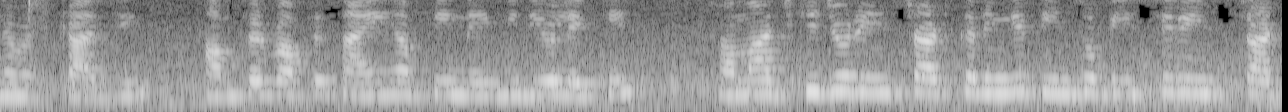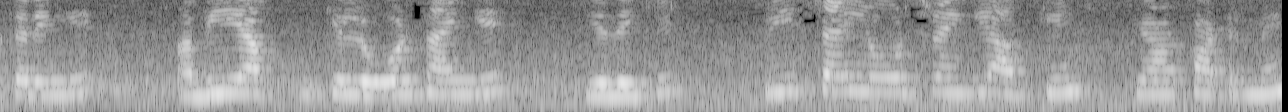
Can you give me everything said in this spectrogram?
नमस्कार जी। हम फिर वापस आए हैं अपनी नई वीडियो लेके। हम आज की जो रेंज स्टार्ट करेंगे 320 से रेंज स्टार्ट करेंगे। अभी आपके लोअर्स आएँगे। ये देखिए फ्री स्टाइल लोअर्स रहेंगे आपके प्यार कॉटन में।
